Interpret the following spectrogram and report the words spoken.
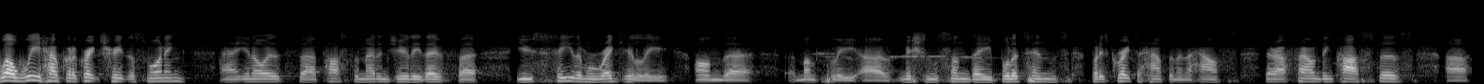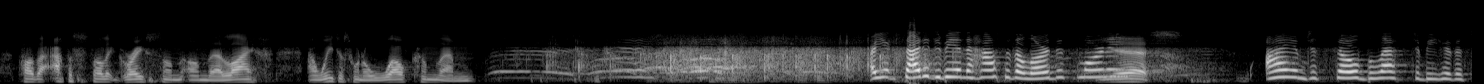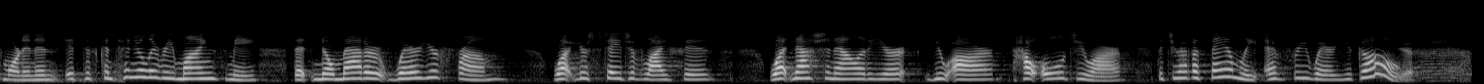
Well, we have got a great treat this morning. Uh, you know, as uh, Pastor Matt and Julie, they've uh, you see them regularly on the monthly uh, Mission Sunday bulletins, but it's great to have them in the house. They're our founding pastors, uh, part of the apostolic grace on, on their life, and we just want to welcome them. Are you excited to be in the house of the Lord this morning? Yes. I am just so blessed to be here this morning, and it just continually reminds me that no matter where you're from, what your stage of life is, what nationality you're, you are, how old you are, that you have a family everywhere you go. Yes.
